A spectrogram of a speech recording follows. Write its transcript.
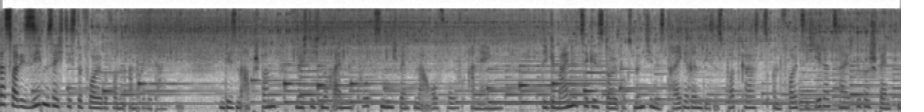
Das war die 67. Folge von Andere Gedanken. In diesem Abspann möchte ich noch einen kurzen Spendenaufruf anhängen. Die gemeinnützige Storybox München ist Trägerin dieses Podcasts und freut sich jederzeit über Spenden,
